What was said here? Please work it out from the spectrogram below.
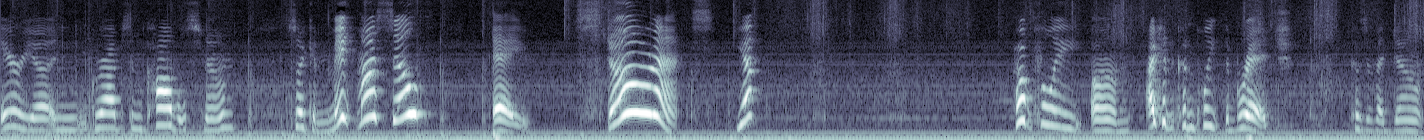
area and grab some cobblestone so I can make myself a stone axe. Yep. Hopefully, um, I can complete the bridge. Because if I don't,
